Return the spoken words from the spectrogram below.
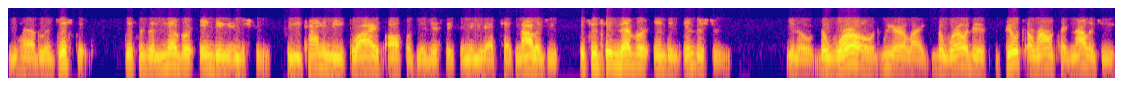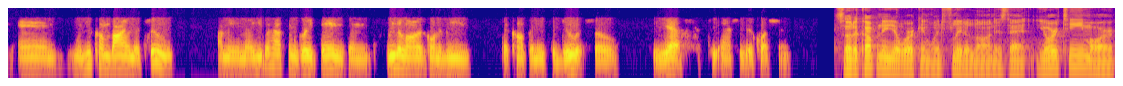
you have logistics. This is a never-ending industry. The economy thrives off of logistics, and then you have technology. This is a never-ending industry you know the world we are like the world is built around technology. And when you combine the two i mean man you can have some great things and Fleetalon is going to be the company to do it. So yes to answer your question. So the company you're working with Fleetalon is that your team or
